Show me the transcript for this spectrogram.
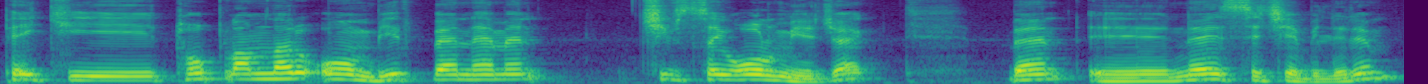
Peki toplamları 11. Ben hemen çift sayı olmayacak. Ben e, ne seçebilirim?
